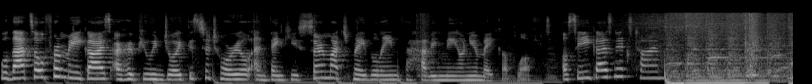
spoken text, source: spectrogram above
Well, that's all from me, guys. I hope you enjoyed this tutorial and thank you so much, Maybelline, for having me on your makeup loft. I'll see you guys next time.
